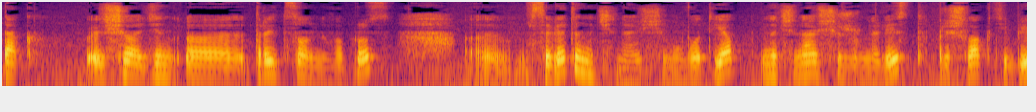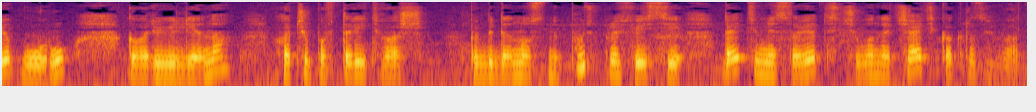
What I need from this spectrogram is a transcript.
Так, еще один э, традиционный вопрос. Э, советы начинающему. Вот я, начинающий журналист, пришла к тебе, гуру, говорю, Елена, хочу повторить ваш победоносный путь в профессии. Дайте мне совет, с чего начать, как развиваться.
